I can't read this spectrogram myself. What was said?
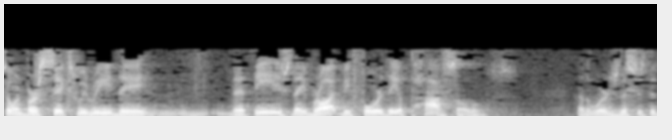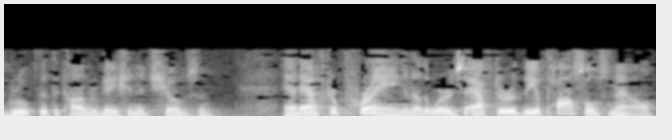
So in verse 6, we read the, that these they brought before the apostles. In other words, this is the group that the congregation had chosen. And after praying, in other words, after the apostles now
